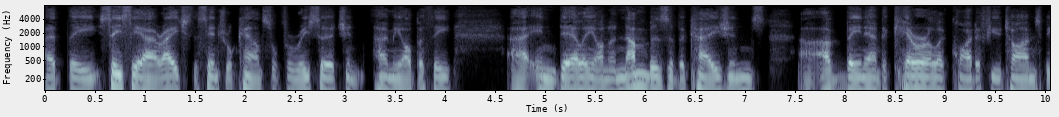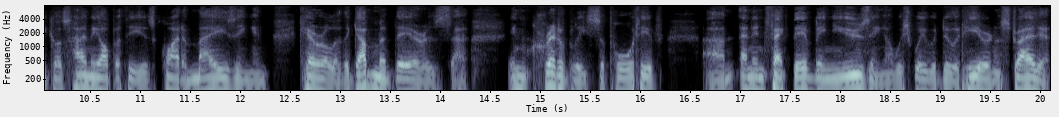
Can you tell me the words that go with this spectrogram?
at the CCRH, the Central Council for Research in Homeopathy. Uh, in Delhi on a numbers of occasions. Uh, I've been out to Kerala quite a few times because homeopathy is quite amazing in Kerala. The government there is uh, incredibly supportive. Um, and in fact, they've been using, I wish we would do it here in Australia,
